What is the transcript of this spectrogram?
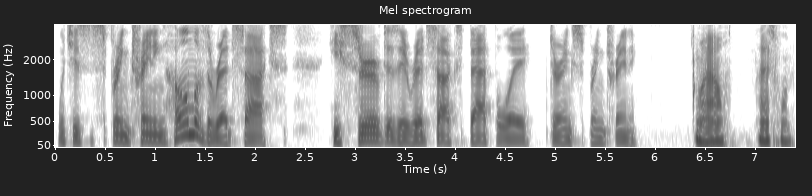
which is the spring training home of the Red Sox, he served as a Red Sox bat boy during spring training. Wow, nice one.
